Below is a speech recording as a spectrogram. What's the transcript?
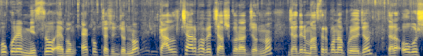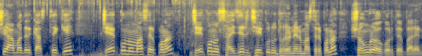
পুকুরে মিশ্র এবং একক চাষের জন্য কালচারভাবে চাষ করার জন্য যাদের মাছের পোনা প্রয়োজন, তারা অবশ্যই আমাদের কাছ থেকে যে কোনো মাছের পোনা যে কোনো সাইজের যে কোনো ধরনের মাছের পোনা সংগ্রহ করতে পারেন।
